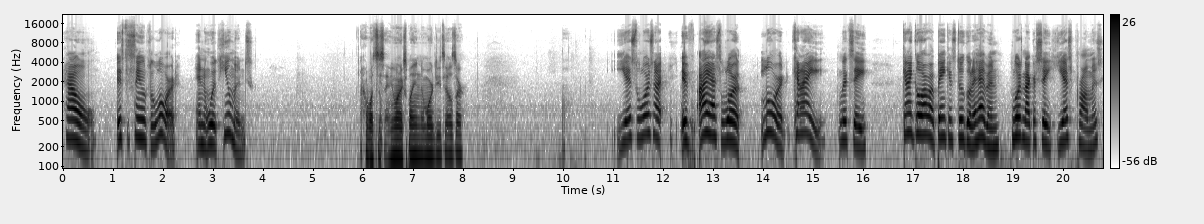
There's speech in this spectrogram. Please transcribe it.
how it's the same with the Lord and with humans. What's the same? You want to explain in more details there? Yes, the Lord's not. If I ask the Lord, Lord, can I, let's say, can I go out of my bank and still go to heaven? The Lord's not gonna say yes, promise.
